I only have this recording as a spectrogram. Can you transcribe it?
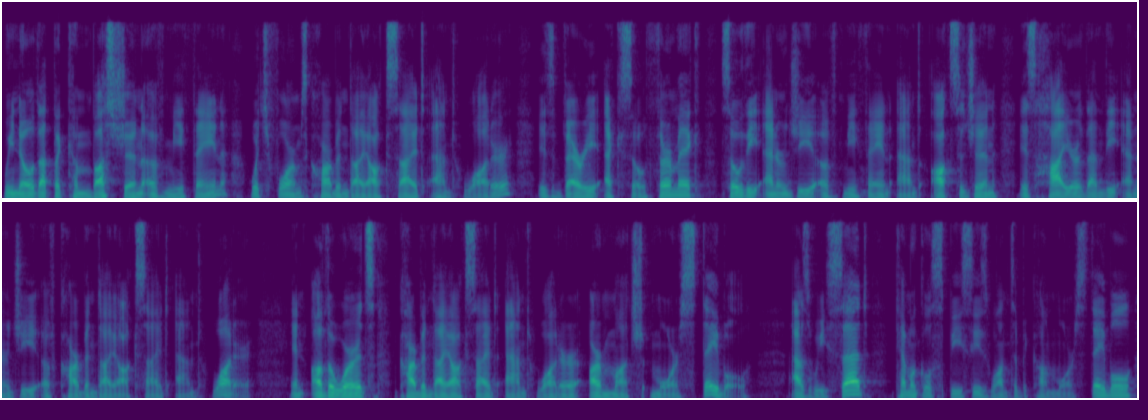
We know that the combustion of methane, which forms carbon dioxide and water, is very exothermic, so the energy of methane and oxygen is higher than the energy of carbon dioxide and water. In other words, carbon dioxide and water are much more stable. As we said, chemical species want to become more stable,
